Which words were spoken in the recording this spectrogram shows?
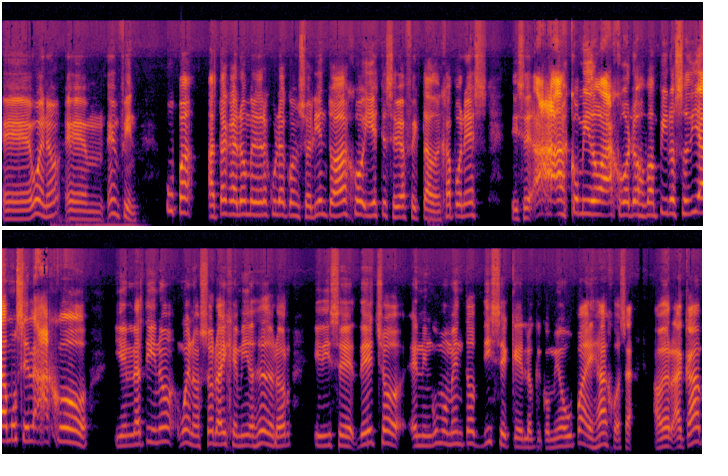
Eh, bueno, em, en fin. Upa ataca al hombre Drácula con su aliento a ajo y este se ve afectado. En japonés dice, ¡Ah, has comido ajo! Los vampiros odiamos el ajo. Y en latino, bueno, solo hay gemidos de dolor y dice, de hecho, en ningún momento dice que lo que comió Upa es ajo. O sea, a ver, acá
